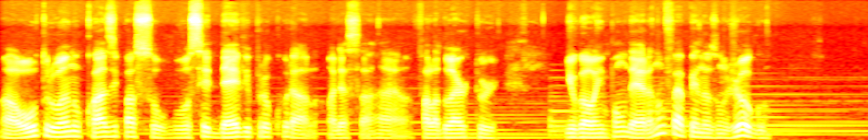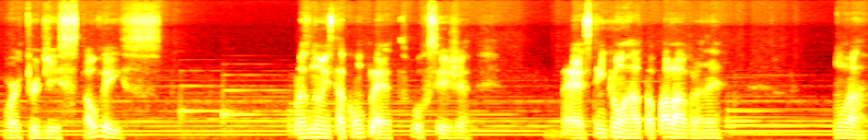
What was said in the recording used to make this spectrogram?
Outro ano quase passou. Você deve procurá-lo. Olha só, fala do Arthur. E o Gawain pondera. Não foi apenas um jogo? O Arthur diz, talvez. Mas não está completo. Ou seja, é, você tem que honrar a tua palavra, né? Vamos lá.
